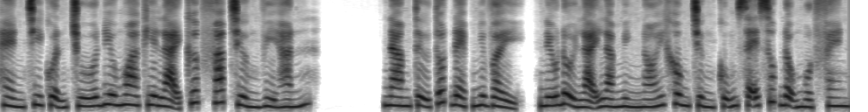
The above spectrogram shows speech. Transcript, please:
Hèn chi quận chúa điêu ngoa kia lại cướp pháp trường vì hắn. Nam tử tốt đẹp như vậy, nếu đổi lại là mình nói không chừng cũng sẽ xúc động một phen.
